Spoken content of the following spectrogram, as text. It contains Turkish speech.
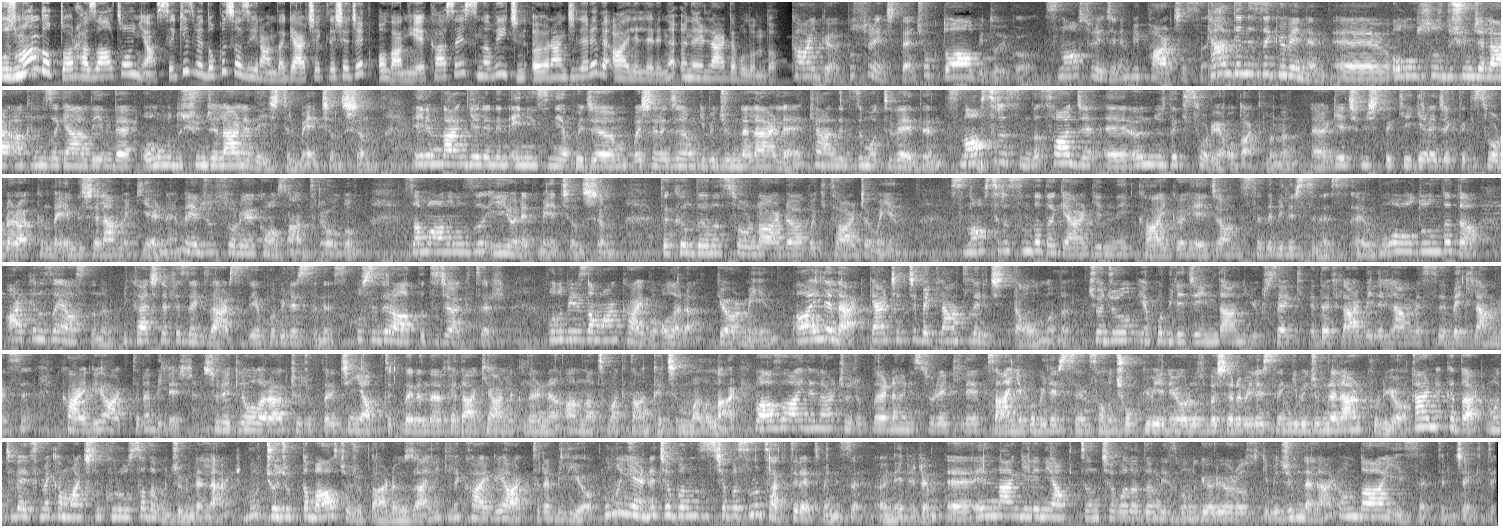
Uzman doktor Hazal Tonya, 8 ve 9 Haziran'da gerçekleşecek olan YKS sınavı için öğrencilere ve ailelerine önerilerde bulundu. Kaygı bu süreçte çok doğal bir duygu. Sınav sürecinin bir parçası. Kendinize güvenin. Ee, olumsuz düşünceler aklınıza geldiğinde olumlu düşüncelerle değiştirmeye çalışın. Elimden gelenin en iyisini yapacağım, başaracağım gibi cümlelerle kendinizi motive edin. Sınav sırasında sadece e, önünüzdeki soruya odaklanın. E, geçmişteki, gelecekteki sorular hakkında endişelenmek yerine mevcut soruya konsantre olun. Zamanınızı iyi yönetmeye çalışın. Takıldığınız sorularda vakit harcamayın. Sınav sırasında da gerginlik, kaygı, heyecan hissedebilirsiniz. E, Bu olduğunda da arkanıza yaslanıp birkaç nefes egzersizi yapabilirsiniz. Bu sizi rahatlatacaktır. Bunu bir zaman kaybı olarak görmeyin. Aileler gerçekçi beklentiler içinde olmalı. Çocuğun yapabileceğinden yüksek hedefler belirlenmesi, beklenmesi kaygıyı arttırabilir. Sürekli olarak çocuklar için yaptıklarını, fedakarlıklarını anlatmaktan kaçınmalılar. Bazı aileler çocuklarına hani sürekli sen yapabilirsin, sana çok güveniyoruz, başarabilirsin gibi cümleler kuruyor. Her ne kadar motive etmek amaçlı kurulsa da bu cümleler, bu çocukta bazı çocuklarda özellikle kaygıyı arttırabiliyor. Bunun yerine çabanız, çabasını takdir etmenizi öneririm. Ee, elinden geleni yaptın, çabaladın, biz bunu görüyoruz gibi cümleler onu daha iyi hissettirecektir.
